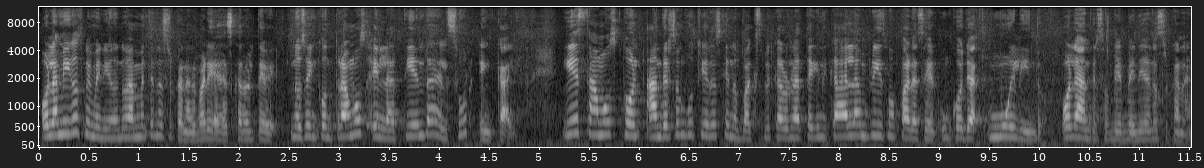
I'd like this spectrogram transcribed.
Hola amigos, bienvenidos nuevamente a nuestro canal Variedades Carol TV. Nos encontramos en la tienda del sur en Cali y estamos con Anderson Gutiérrez que nos va a explicar una técnica de alambrismo para hacer un collar muy lindo. Hola Anderson, bienvenido a nuestro canal.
